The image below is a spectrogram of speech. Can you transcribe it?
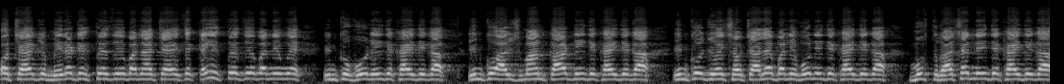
और चाहे जो मेरठ एक्सप्रेस वे बना, चाहे ऐसे कई एक्सप्रेस वे बने हुए इनको वो नहीं दिखाई देगा, इनको आयुष्मान कार्ड नहीं दिखाई देगा, इनको जो है शौचालय बने, वो नहीं दिखाई देगा। राशन नहीं दिखाई देगा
